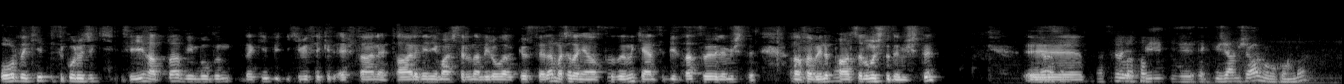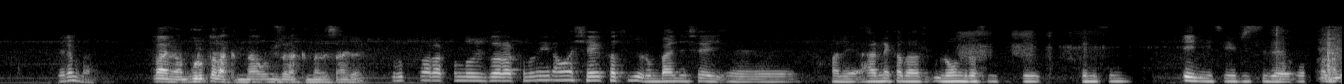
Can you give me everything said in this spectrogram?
Oradaki psikolojik şeyi hatta Wimbledon'daki 2008 efsane, tarihin iyi maçlarından biri olarak gösterilen maça da yansıdığını kendisi bizzat söylemişti. Rafa beni parçalamıştı demişti. Ee, bir, e, ekleyeceğim bir şey var mı bu konuda? Benim mi? Aynen gruplar hakkında, oyuncular hakkında vesaire gruplar hakkında, oyuncular hakkında değil ama şeye katılıyorum. Bence şey e, hani her ne kadar Londra'daki tenisin en iyi seyircisi de olsa bir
